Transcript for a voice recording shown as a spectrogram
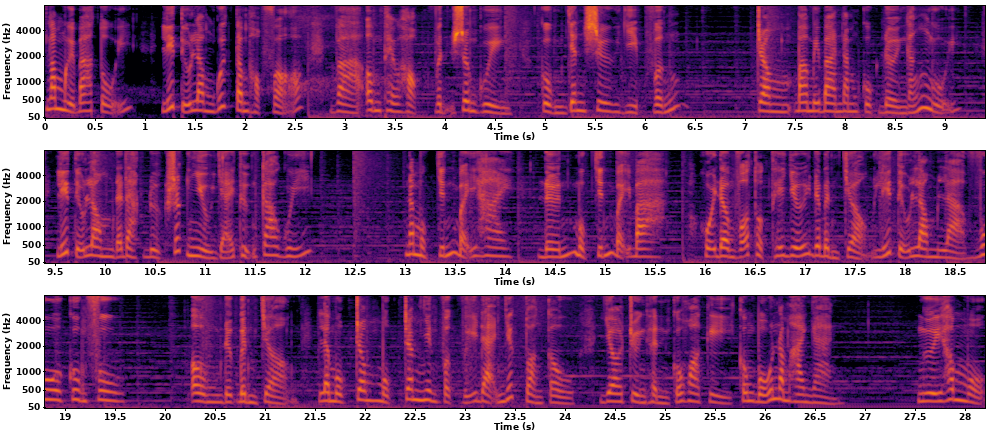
Năm 13 tuổi, Lý Tiểu Long quyết tâm học võ và ông theo học Vịnh Sơn Quyền cùng danh sư Diệp Vấn. Trong 33 năm cuộc đời ngắn ngủi, Lý Tiểu Long đã đạt được rất nhiều giải thưởng cao quý. Năm 1972 đến 1973, Hội đồng Võ thuật Thế giới đã bình chọn Lý Tiểu Long là vua cung phu. Ông được bình chọn là một trong 100 nhân vật vĩ đại nhất toàn cầu do truyền hình của Hoa Kỳ công bố năm 2000. Người hâm mộ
